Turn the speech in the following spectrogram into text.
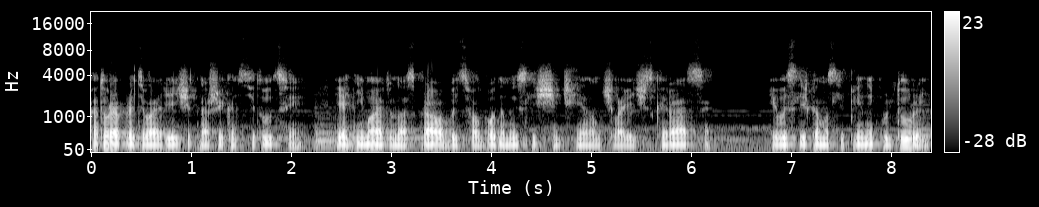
которое противоречит нашей Конституции и отнимают у нас право быть свободно мыслящим членом человеческой расы. И вы слишком ослеплены культурой,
